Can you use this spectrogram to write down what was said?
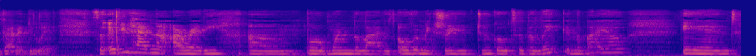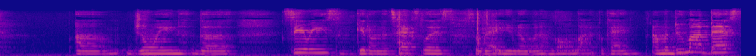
Gotta do it. So if you have not already, um, or when the live is over, make sure you do go to the link in the bio and um, join the series, get on the text list so that you know when I'm going live, okay? I'm gonna do my best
